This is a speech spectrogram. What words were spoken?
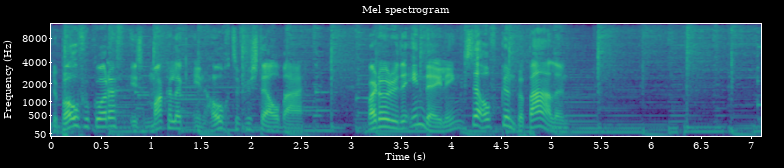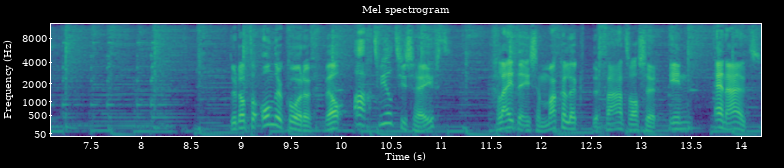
De bovenkorf is makkelijk in hoogte verstelbaar, waardoor u de indeling zelf kunt bepalen. Doordat de onderkorf wel 8 wieltjes heeft, glijdt deze makkelijk de vaatwasser in en uit.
